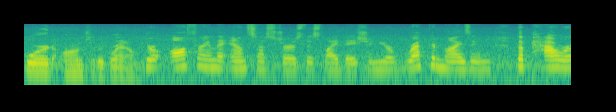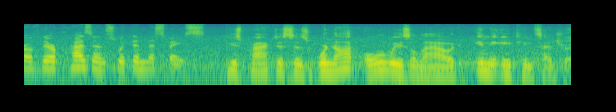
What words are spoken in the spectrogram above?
poured onto the ground. You're offering the ancestors this libation, you're recognizing the power of their presence within the space. These practices were not always allowed in the 18th century.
